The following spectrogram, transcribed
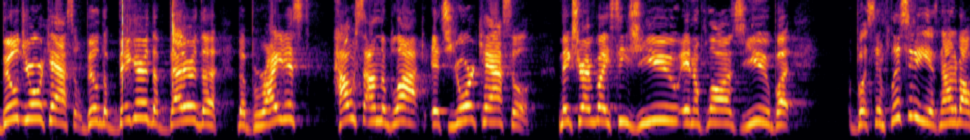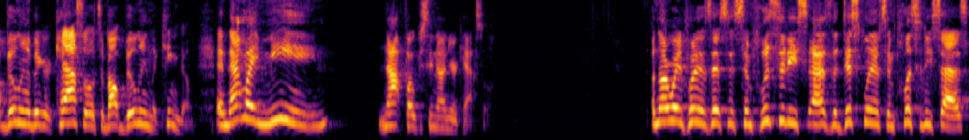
Build your castle. Build the bigger, the better, the, the brightest house on the block. It's your castle. Make sure everybody sees you and applauds you. But, but simplicity is not about building a bigger castle, it's about building the kingdom. And that might mean not focusing on your castle. Another way to put it is this is simplicity says, the discipline of simplicity says,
